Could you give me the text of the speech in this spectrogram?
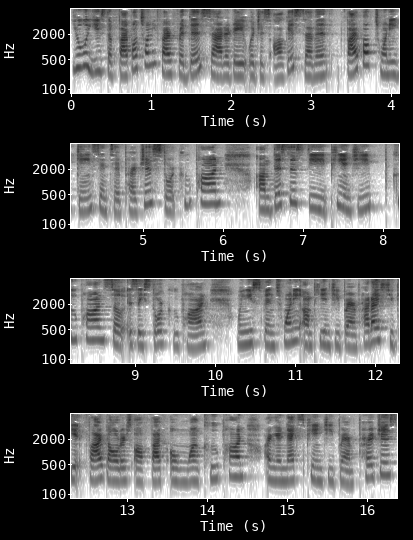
You will use the 5 off 25 for this Saturday, which is August 7th. 5 off 20 gain scented purchase store coupon. Um, this is the P&G coupon, so it's a store coupon. When you spend 20 on P&G brand products, you get $5 off 501 coupon on your next P&G brand purchase.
